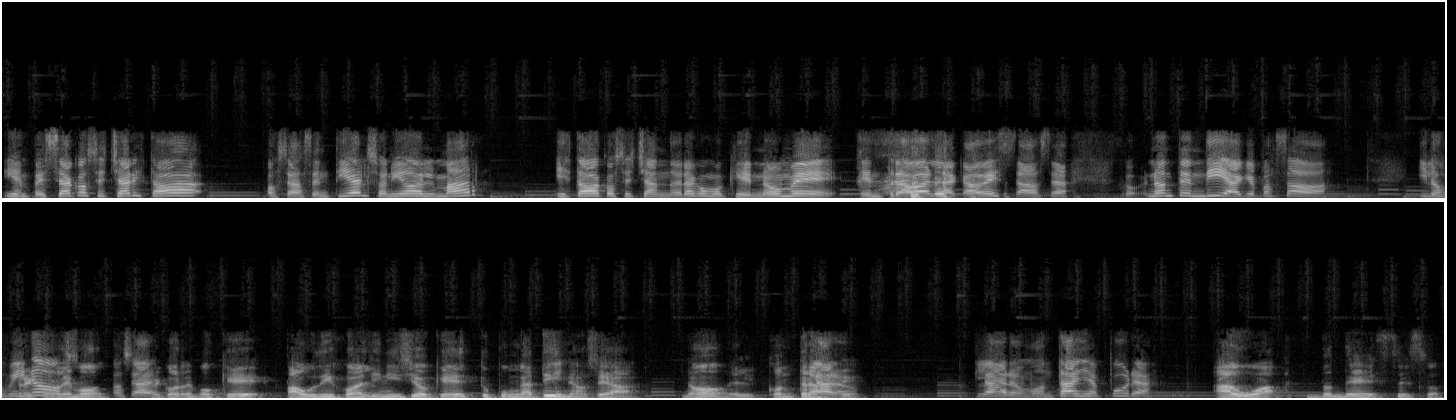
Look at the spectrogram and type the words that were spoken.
y empecé a cosechar y estaba, o sea, sentía el sonido del mar y estaba cosechando. Era como que no me entraba en la cabeza, o sea, no entendía qué pasaba. Y los vinos, recordemos, o sea, recordemos que Pau dijo al inicio que es tupungatina, o sea, ¿no? El contraste. Claro. claro, montaña pura. Agua, ¿dónde es eso?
